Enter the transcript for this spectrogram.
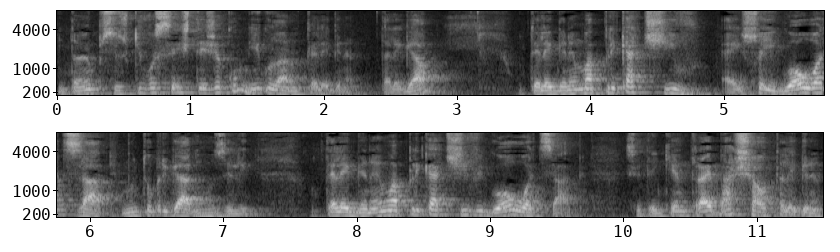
Então eu preciso que você esteja comigo lá no Telegram, tá legal? O Telegram é um aplicativo, é isso aí, igual o WhatsApp. Muito obrigado, Roseli. O Telegram é um aplicativo igual ao WhatsApp. Você tem que entrar e baixar o Telegram.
